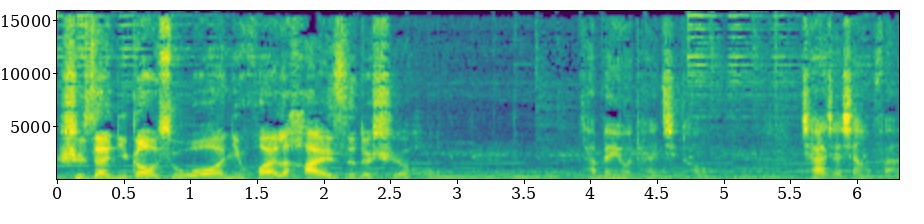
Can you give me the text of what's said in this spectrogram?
是在你告诉我你怀了孩子的时候，他没有抬起头，恰恰相反，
